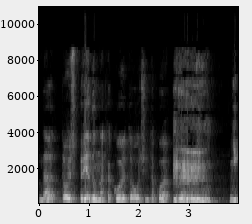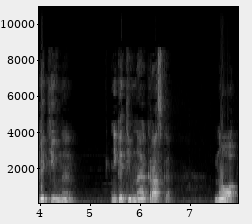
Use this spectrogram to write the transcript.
да, то есть предано какое-то очень такое негативное, негативная окраска. Но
